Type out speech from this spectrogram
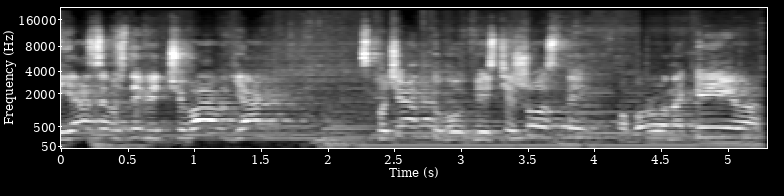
І я завжди відчував, як спочатку був 206-й, оборона Києва,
